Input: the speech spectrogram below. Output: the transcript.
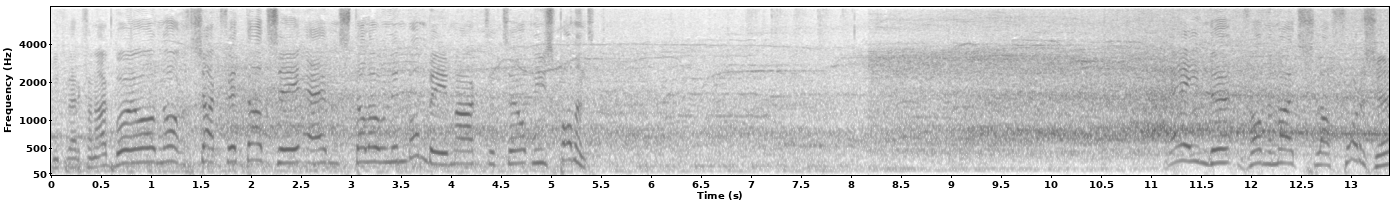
Goed werk van Akbo. Nog Sakvetadze. En Stallone Limbombe maakt het eh, opnieuw spannend. Einde van de match. La Forge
